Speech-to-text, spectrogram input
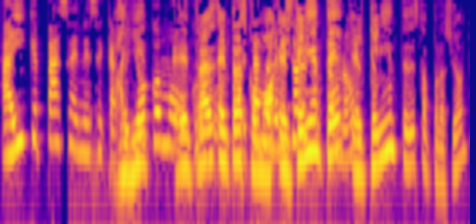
ahí qué pasa en ese caso. Yo como entras como, como el cliente, el cliente de esta operación,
